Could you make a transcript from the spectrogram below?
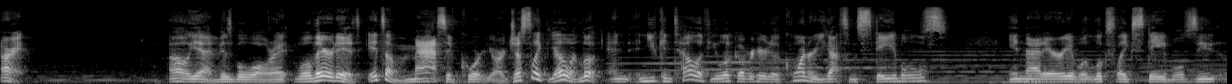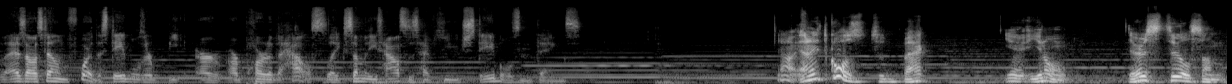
All right. Oh yeah, invisible wall, right? Well, there it is. It's a massive courtyard, just like the other one. Look, and and you can tell if you look over here to the corner, you got some stables in that area. What looks like stables. As I was telling before, the stables are be, are are part of the house. Like some of these houses have huge stables and things. Yeah, and it goes to back. You you know, there's still some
